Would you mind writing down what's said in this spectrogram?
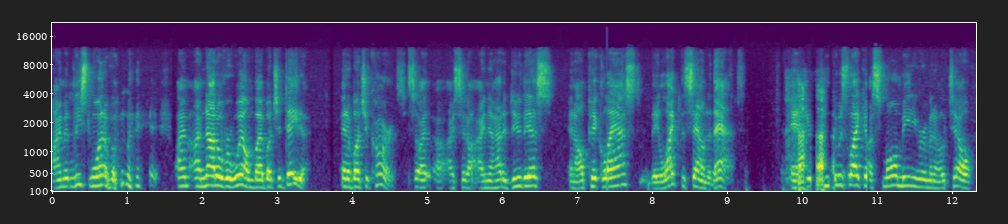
I'm at least one of them. I'm, I'm not overwhelmed by a bunch of data and a bunch of cards. So I, I said i know how to do this and i'll pick last. They like the sound of that and it, it was like a small meeting room in a hotel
